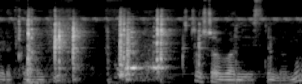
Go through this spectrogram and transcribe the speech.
పెడతానికి స్టవ్ ఆన్ చేసుకుందాము.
